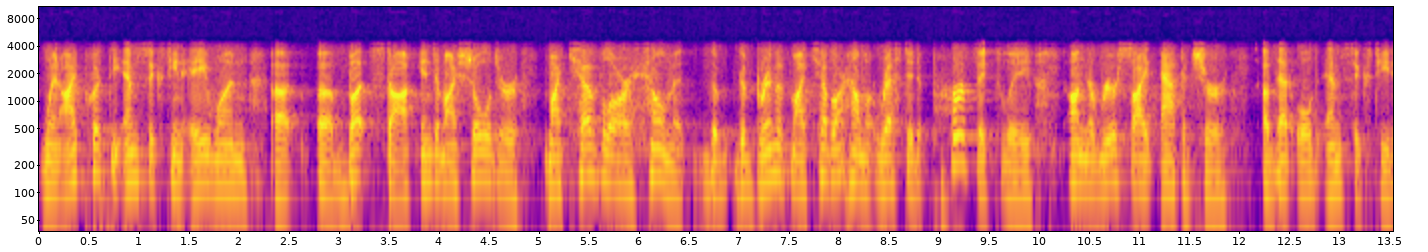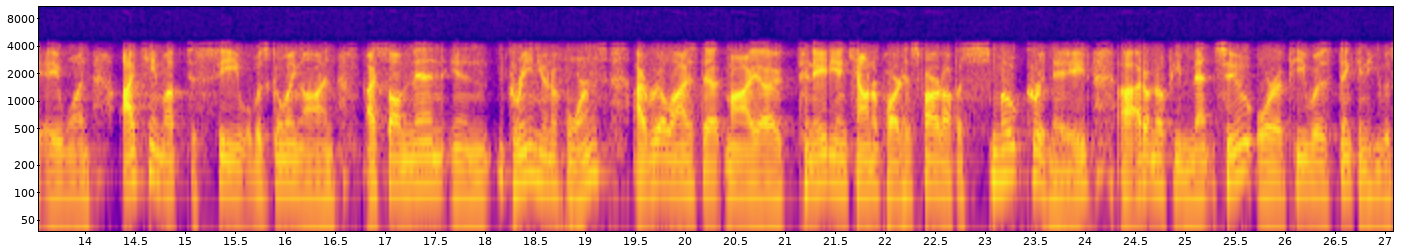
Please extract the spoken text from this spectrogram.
When I put the M16A1 uh, uh, butt stock into my shoulder, my Kevlar helmet, the, the brim of my Kevlar helmet rested perfectly on the rear sight aperture of that old M16A1. I came up to see what was going on. I saw men in green uniforms. I realized that my uh, Canadian counterpart has fired off a smoke grenade. Uh, I don't know if he meant to or if he was thinking he was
